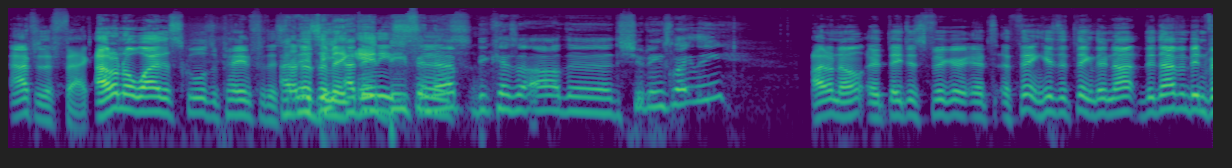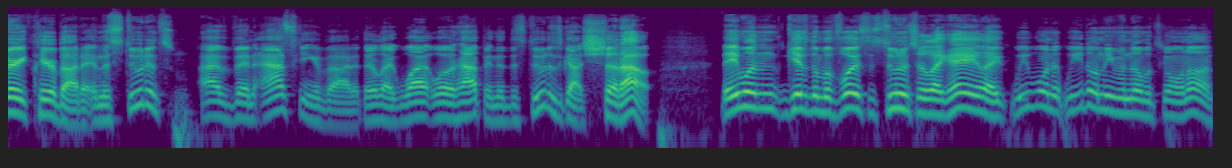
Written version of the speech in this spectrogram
After the fact, I don't know why the schools are paying for this. Are That doesn't be- make are they any beefing sense. up because of all the shootings lately? I don't know. It, they just figure it's a thing. Here's the thing: they're not. They haven't been very clear about it, and the students have been asking about it. They're like, "What? What happened?" That the students got shut out. They wouldn't give them a voice. The students are like, "Hey, like we want. We don't even know what's going on."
